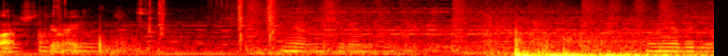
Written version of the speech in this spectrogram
Fuck, что I- делает. Не, нихера не делает. Он меня добил.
